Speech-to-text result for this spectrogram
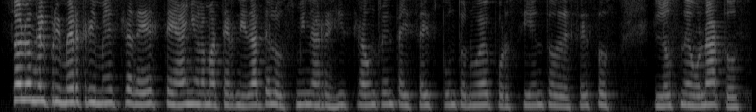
Solo en el primer trimestre de este año, la maternidad de los Minas registra un 36.9% de decesos en los neonatos,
